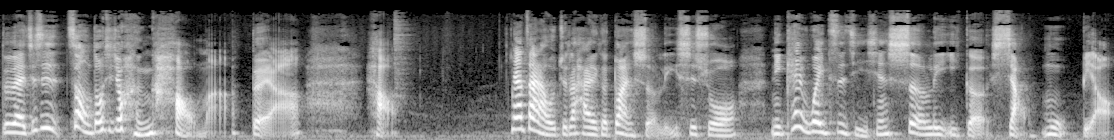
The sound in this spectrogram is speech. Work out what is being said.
对不对？就是这种东西就很好嘛，对啊。好，那再来，我觉得还有一个断舍离是说，你可以为自己先设立一个小目标。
